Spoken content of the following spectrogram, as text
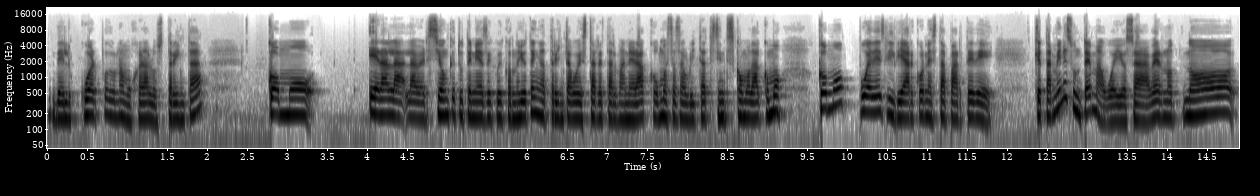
del cuerpo de una mujer a los 30? ¿Cómo era la, la versión que tú tenías de que cuando yo tenga 30 voy a estar de tal manera? ¿Cómo estás ahorita? ¿Te sientes cómoda? ¿Cómo, cómo puedes lidiar con esta parte de que también es un tema, güey? O sea, a ver, no, no,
